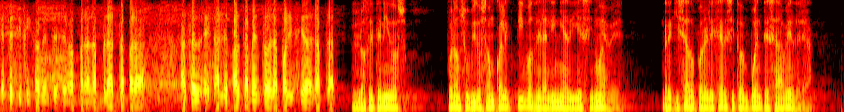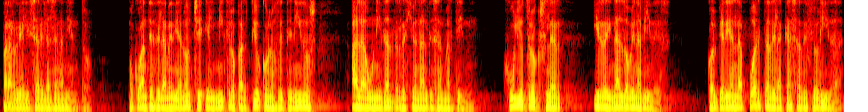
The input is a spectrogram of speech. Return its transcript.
específicamente se va para La Plata para hacer eh, al departamento de la policía de La Plata. Los detenidos fueron subidos a un colectivo de la línea 19, requisado por el ejército en Puente Saavedra, para realizar el allanamiento. Poco antes de la medianoche, el micro partió con los detenidos a la unidad regional de San Martín. Julio Troxler y Reinaldo Benavides golpearían la puerta de la casa de Florida,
